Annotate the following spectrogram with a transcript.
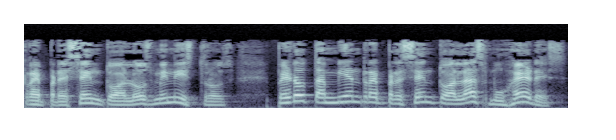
Represento a los ministros, pero también represento a las mujeres.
